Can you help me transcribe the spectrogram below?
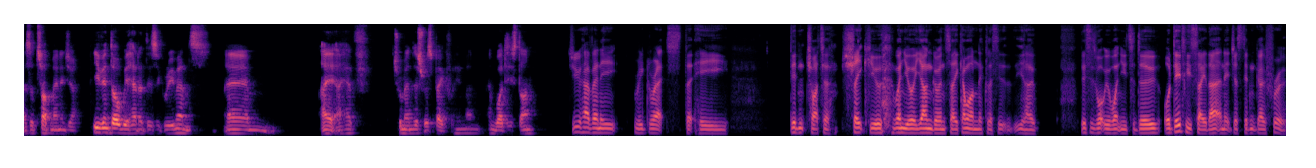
as a top manager. Even though we had a disagreements, um, I, I have tremendous respect for him and, and what he's done. Do you have any regrets that he didn't try to shake you when you were younger and say, "Come on, Nicholas, you know, this is what we want you to do," or did he say that and it just didn't go through?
